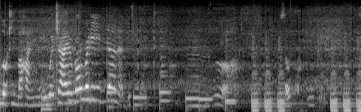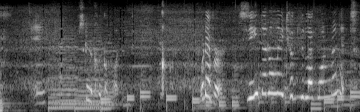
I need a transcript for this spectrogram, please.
looking behind me, which I have already done at this point. Ugh, so creepy. I'm just gonna click on button. Whatever. See, that only took you like one minute.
